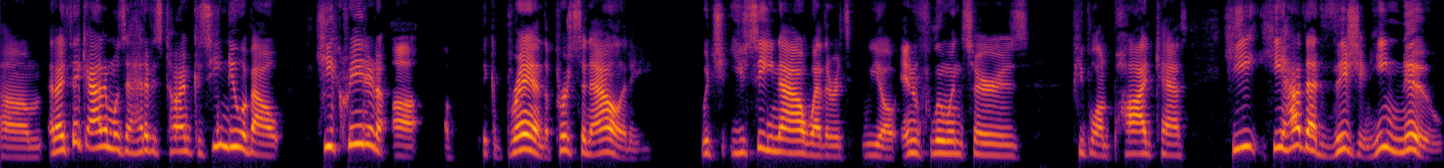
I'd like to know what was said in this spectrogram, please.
um, and I think Adam was ahead of his time because he knew about. He created a, like a brand, the personality, which you see now, whether it's you know influencers, people on podcasts. He he had that vision. He knew.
